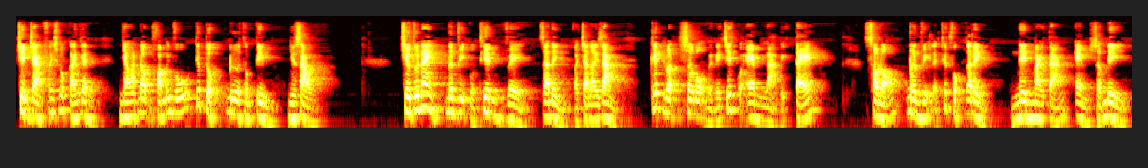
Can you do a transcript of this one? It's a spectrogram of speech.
Trên trang Facebook cá nhân, nhà hoạt động Phạm Minh Vũ tiếp tục đưa thông tin như sau. Chiều tối nay, đơn vị của Thiên về gia đình và trả lời rằng kết luận sơ bộ về cái chết của em là bị té. Sau đó, đơn vị lại thuyết phục gia đình nên mai táng em sớm đi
